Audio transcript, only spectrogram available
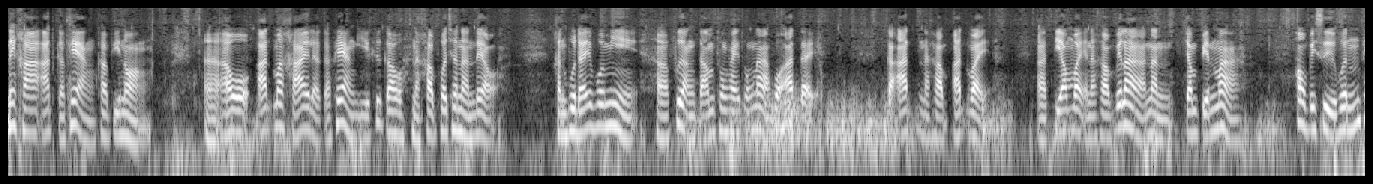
ในคาอัดกับแพงครับพี่น้องเอาอัดมาขายแหละกับแพงอีกคือเก่านะครับ เพราะฉะนั้นแล้วขันผู้ใดพอมีอ่าเฟื่องตามทงไห้ทงหน้าพออัดได้ ก็อัดนะครับอัดไว้เตรียมไว้นะครับ เวลานั่นจำเป็นมาเข้าไปซื้อเพิ่นแพ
